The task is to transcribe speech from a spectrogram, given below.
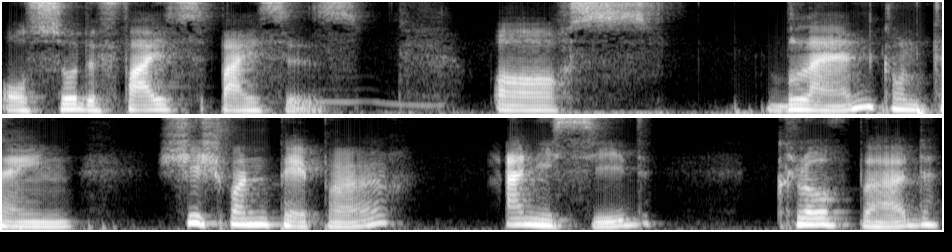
also the five spices. Our blend contain Sichuan pepper, aniseed, clove bud,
